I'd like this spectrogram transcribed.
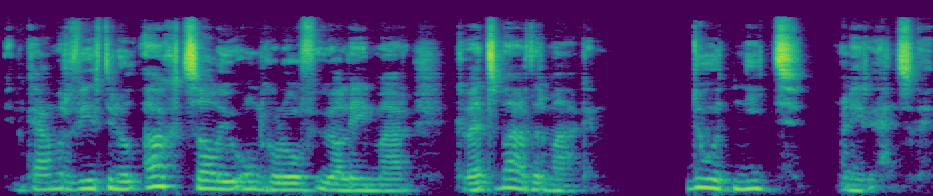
In kamer 1408 zal uw ongeloof u alleen maar kwetsbaarder maken. Doe het niet, meneer Enslin.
